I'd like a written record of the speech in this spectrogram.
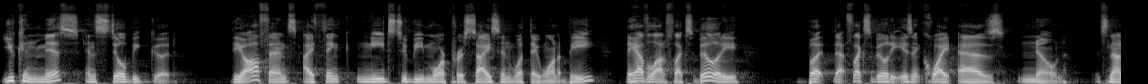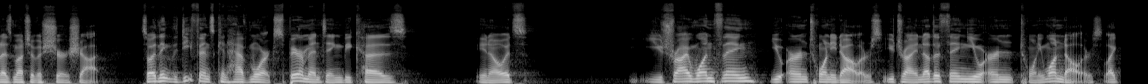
you can miss and still be good. The offense, I think, needs to be more precise in what they want to be. They have a lot of flexibility, but that flexibility isn't quite as known. It's not as much of a sure shot. So I think the defense can have more experimenting because, you know, it's you try one thing, you earn $20. You try another thing, you earn $21. Like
